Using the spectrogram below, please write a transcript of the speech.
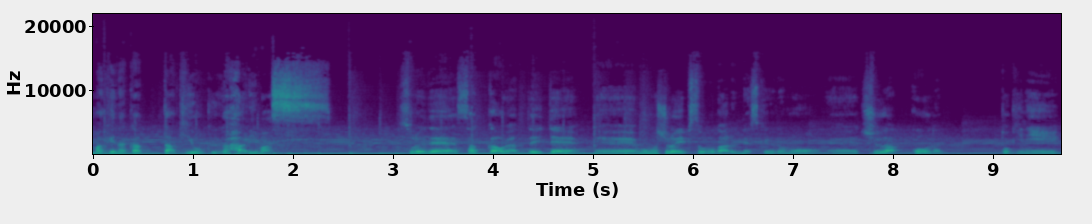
負けなかった記憶があります。それでサッカーをやっていて、え、面白いエピソードがあるんですけれども、え、中学校の時に、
